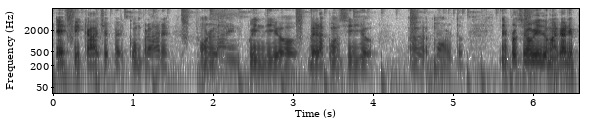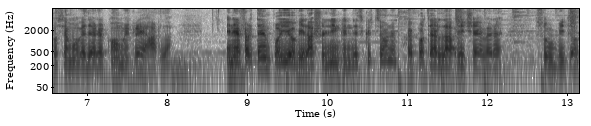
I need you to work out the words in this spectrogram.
efficace per comprare online quindi io ve la consiglio eh, molto nel prossimo video magari possiamo vedere come crearla e nel frattempo io vi lascio il link in descrizione per poterla ricevere subito.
